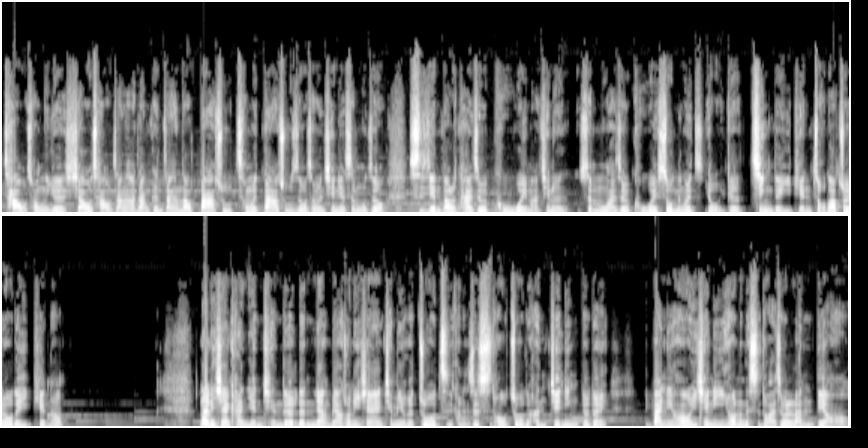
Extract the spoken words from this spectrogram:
草从一个小草长啊长，可能长到大树，成为大树之后，成为千年神木之后，时间到了，它还是会枯萎嘛。千年神木还是会枯萎，寿命会有一个尽的一天，走到最后的一天哦。那你现在看眼前的能量，比方说你现在前面有个桌子，可能是石头做的，很坚硬，对不对？一百年后、一千年以后，那个石头还是会烂掉哈。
